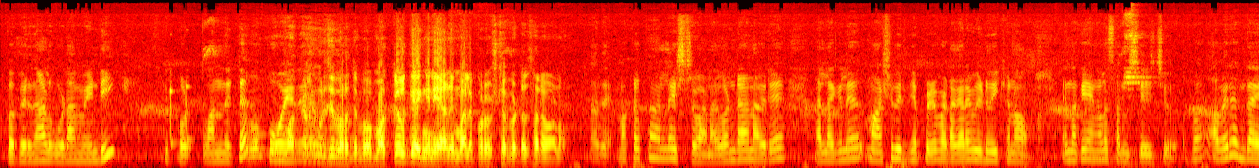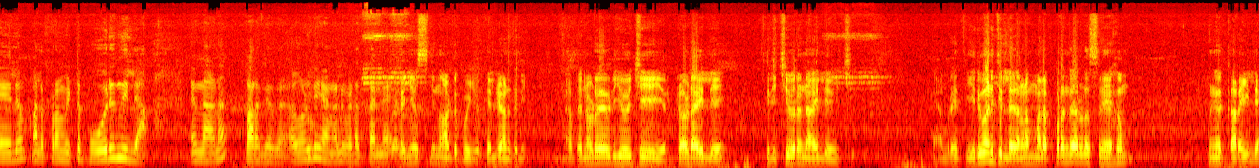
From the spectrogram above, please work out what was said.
ഇപ്പോൾ പെരുന്നാൾ കൂടാൻ വേണ്ടി ഇപ്പോൾ വന്നിട്ട് പോയത് മക്കളെ കുറിച്ച് പറഞ്ഞപ്പോൾ മക്കൾക്ക് എങ്ങനെയാണ്? മലപ്പുറം ഇഷ്ടപ്പെട്ട സ്ഥലമാണോ? അതെ മക്കൾക്ക് നല്ല ഇഷ്ടമാണ്. അതുകൊണ്ടാണ് അവർ അല്ലെങ്കിൽ മാഷ് പിരിഞ്ഞപ്പോഴും വടകര വീട് വയ്ക്കണോ എന്നൊക്കെ ഞങ്ങൾ സംശയിച്ചു. അപ്പോൾ അവരെന്തായാലും മലപ്പുറം വിട്ട് പോരുന്നില്ല എന്നാണ് പറഞ്ഞത്. അതുകൊണ്ട് ഞങ്ങൾ ഇവിടെ തന്നെ. കഴിഞ്ഞ ദിവസം നാട്ടിൽ പോയി ഒരു കല്യാണത്തിന്. അപ്പം എന്നോട് ഒരു ചോദിച്ചു റിട്ടയർഡായില്ലേ തിരിച്ചു വരാനായില്ല ചോദിച്ചു. ഞാൻ പറയും തീരുമാനിച്ചില്ല കാരണം മലപ്പുറംകാരുടെ സ്നേഹം നിങ്ങൾക്കറിയില്ല.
